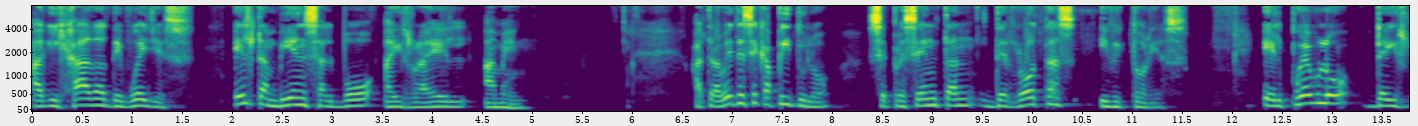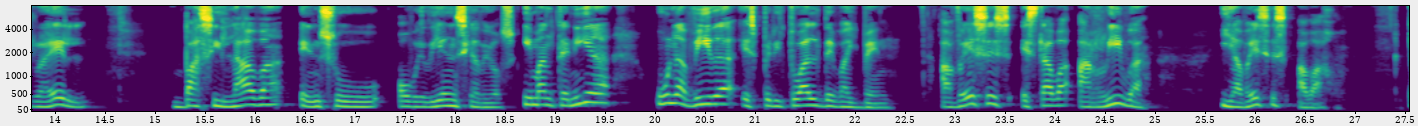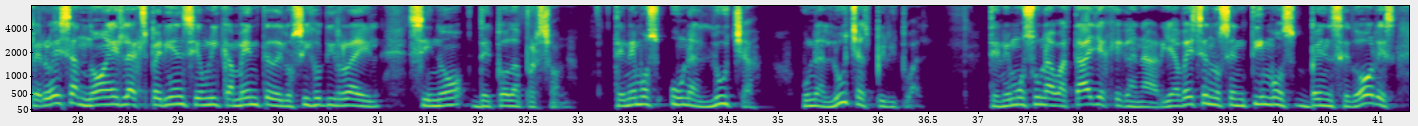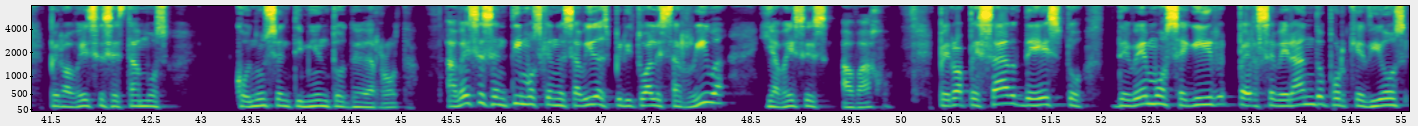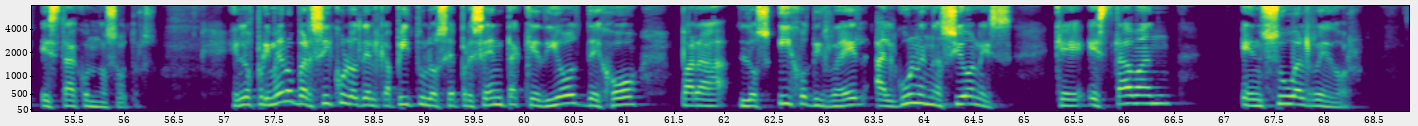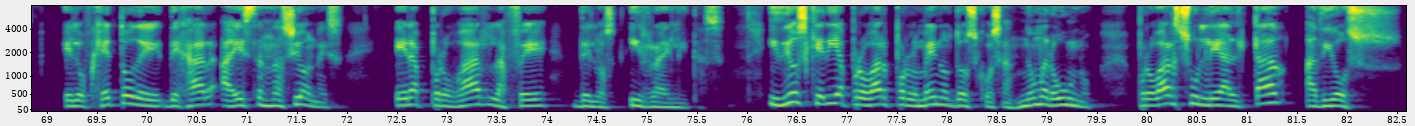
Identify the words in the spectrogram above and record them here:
aguijada de bueyes. Él también salvó a Israel. Amén. A través de ese capítulo se presentan derrotas y victorias. El pueblo de Israel vacilaba en su obediencia a Dios y mantenía una vida espiritual de vaivén. A veces estaba arriba y a veces abajo. Pero esa no es la experiencia únicamente de los hijos de Israel, sino de toda persona. Tenemos una lucha, una lucha espiritual. Tenemos una batalla que ganar y a veces nos sentimos vencedores, pero a veces estamos con un sentimiento de derrota. A veces sentimos que nuestra vida espiritual es arriba y a veces abajo. Pero a pesar de esto, debemos seguir perseverando porque Dios está con nosotros. En los primeros versículos del capítulo se presenta que Dios dejó para los hijos de Israel algunas naciones que estaban en su alrededor. El objeto de dejar a estas naciones era probar la fe de los israelitas. Y Dios quería probar por lo menos dos cosas. Número uno, probar su lealtad a Dios.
